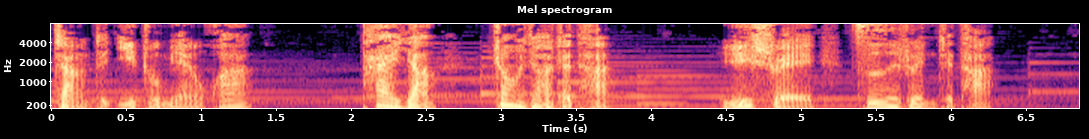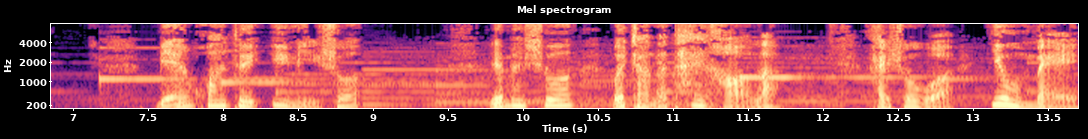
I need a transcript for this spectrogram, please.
长着一株棉花，太阳照耀着它，雨水滋润着它。棉花对玉米说：“人们说我长得太好了，还说我又美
